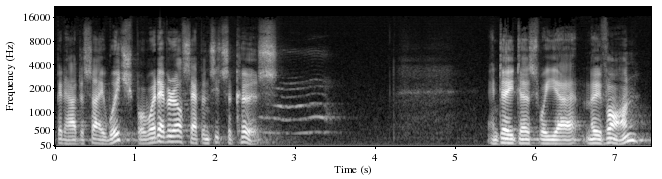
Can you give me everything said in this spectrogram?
Bit hard to say which, but whatever else happens, it's a curse. Indeed, as we uh, move on,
